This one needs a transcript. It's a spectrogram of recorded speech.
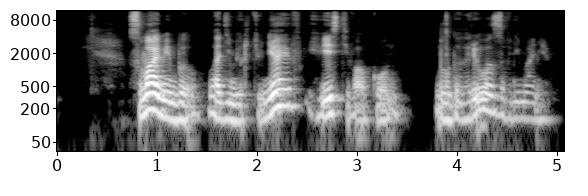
С вами был Владимир Тюняев и Вести Волкон. Благодарю вас за внимание.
